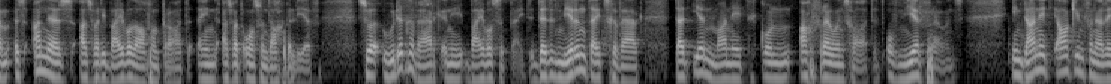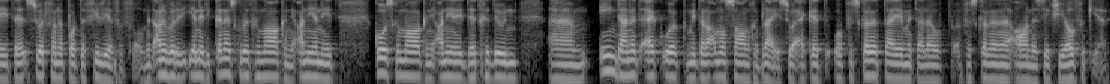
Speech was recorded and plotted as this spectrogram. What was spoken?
um, is anders as wat die Bybel daarvan praat en as wat ons vandag beleef. So hoe dit gewerk in die Bybelse tyd. Dit het meerentyds gewerk dat een man net kon ag vrouens gehad het of meer vrouens. En dan het elkeen van hulle het 'n soort van 'n portefeulje vervul. Met ander woorde, die een het die kinders grootgemaak en die ander een het kos gemaak en die ander een het dit gedoen. Ehm um, en dan het ek ook met hulle almal saam gebly. So ek het op verskillende tye met hulle op verskillende aande seksueel verkeer.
